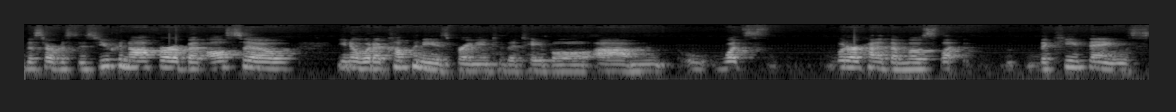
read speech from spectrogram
the services you can offer, but also you know what a company is bringing to the table? Um, what's what are kind of the most the key things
